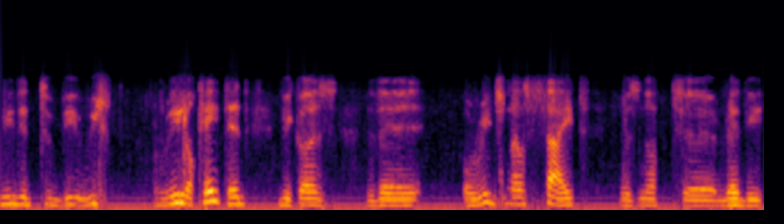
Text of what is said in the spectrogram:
needed to be re relocated because the original site was not uh, ready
